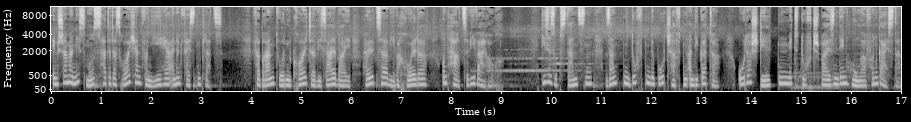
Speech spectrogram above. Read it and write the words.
Im Schamanismus hatte das Räuchern von jeher einen festen Platz. Verbrannt wurden Kräuter wie Salbei, Hölzer wie Wacholder und Harze wie Weihrauch. Diese Substanzen sandten duftende Botschaften an die Götter oder stillten mit Duftspeisen den Hunger von Geistern.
